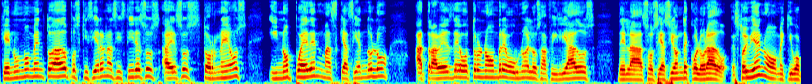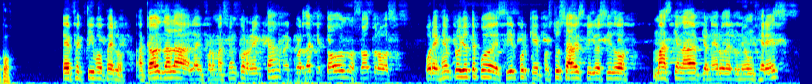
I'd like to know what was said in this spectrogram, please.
Que en un momento dado pues quisieran asistir esos, a esos torneos y no pueden más que haciéndolo a través de otro nombre o uno de los afiliados de la Asociación de Colorado. ¿Estoy bien o me equivoco? Efectivo, Pelo. Acabas de dar la, información correcta. Recuerda que todos nosotros, por ejemplo, yo te puedo decir, porque pues tú sabes que yo he sido más que nada pionero de la Unión Jerez,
